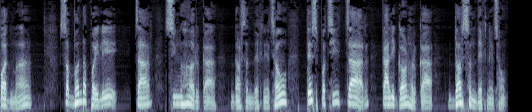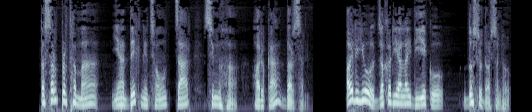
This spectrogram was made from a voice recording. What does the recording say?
पदमा सबभन्दा पहिले चार सिंहहरूका दर्शन देख्नेछौ त्यसपछि चार कालीगणहरूका दर्शन देख्नेछौ। त सर्वप्रथममा यहाँ देख्नेछौ चार सिंहहरूका दर्शन। अहिले यो जकरियालाई दिएको दोस्रो दर्शन हो।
